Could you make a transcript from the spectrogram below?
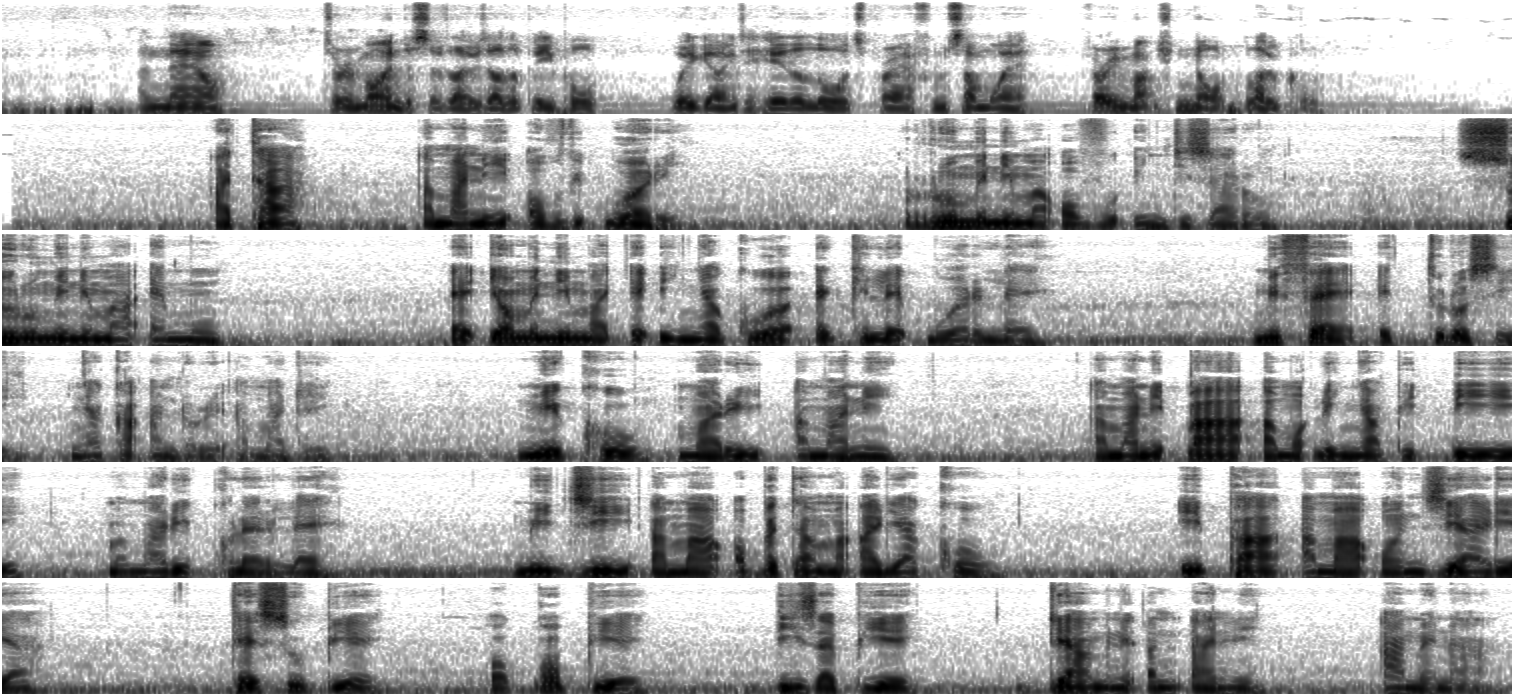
And now, to remind us of those other people, we're going to hear the Lord's Prayer from somewhere very much not local. ata amani ovu vibwari ruminima ovu injizaro. Suruminima emu. E yominima e inyakua ekele bworile mife eturosi nyaka andori amadri. Miku mari amani. Amani ba amodi nyapi di ma mari Claire le miji ama opeta alia ko ipa ama onjialia tesupie okpopie disapie damni anani amena.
